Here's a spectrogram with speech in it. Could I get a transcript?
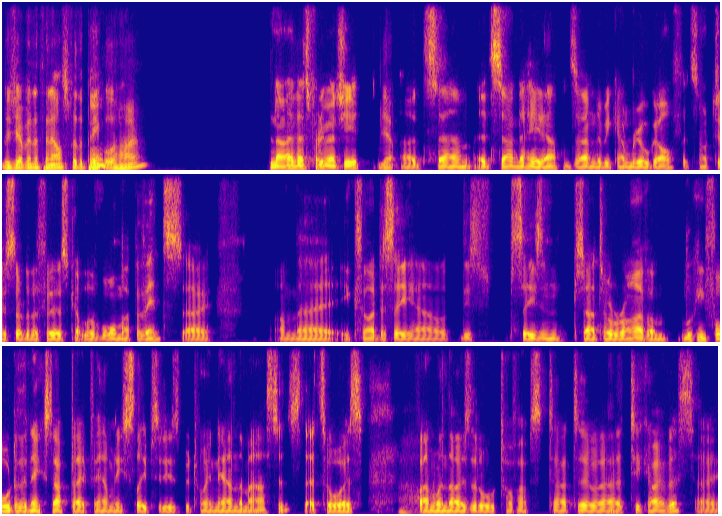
Did you have anything else for the people at home? No, that's pretty much it. Yep. Uh, It's um it's starting to heat up and starting to become real golf. It's not just sort of the first couple of warm up events. So I'm uh, excited to see how this season start to arrive. I'm looking forward to the next update for how many sleeps it is between now and the Masters. That's always fun when those little top ups start to uh, tick over. So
